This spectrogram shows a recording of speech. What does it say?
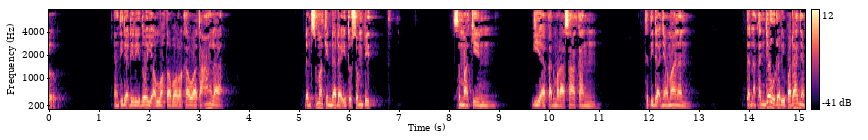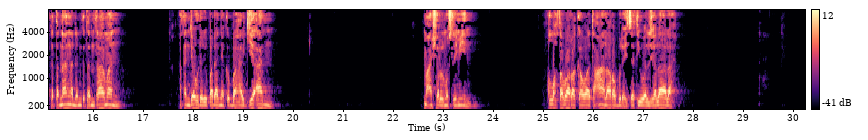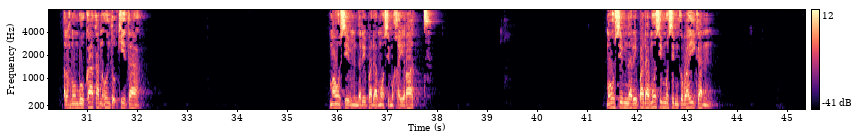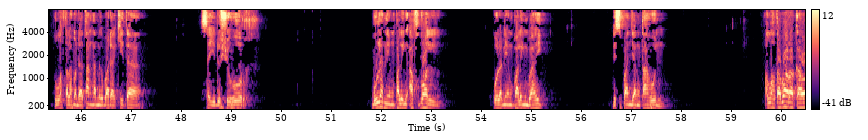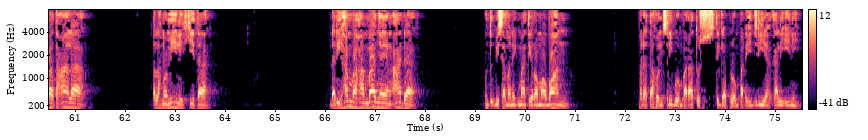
yang tidak diridhoi Allah tabaraka wa taala dan semakin dada itu sempit semakin dia akan merasakan ketidaknyamanan dan akan jauh daripadanya ketenangan dan ketentraman akan jauh daripadanya kebahagiaan ma'asyiral muslimin Allah tabaraka wa taala rabbul izzati wal jalalah telah membukakan untuk kita musim daripada musim khairat. Musim daripada musim-musim kebaikan. Allah telah mendatangkan kepada kita Sayyidus Syuhur. Bulan yang paling afdal. Bulan yang paling baik di sepanjang tahun Allah tabaraka wa taala telah memilih kita dari hamba-hambanya yang ada untuk bisa menikmati Ramadan pada tahun 1434 Hijriah kali ini.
